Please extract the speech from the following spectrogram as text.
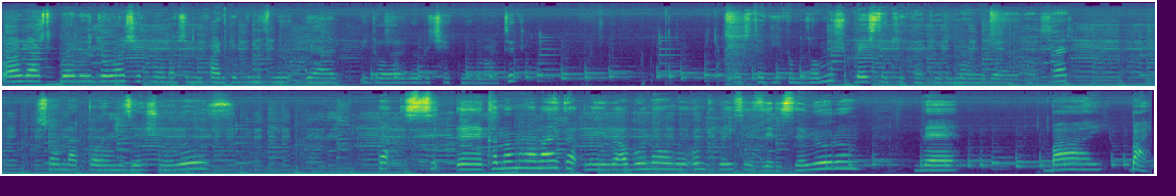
Bu arada artık böyle videolar çekmeye başladım. Fark ettiniz mi? Diğer videolara gibi çekmiyorum artık. 5 dakikamız olmuş. 5 dakika ben videoya arkadaşlar. Son dakikalarımızı yaşıyoruz. Si- e, kanalıma like atmayı ve abone olmayı unutmayın. Sizleri seviyorum. Ve bye bye.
